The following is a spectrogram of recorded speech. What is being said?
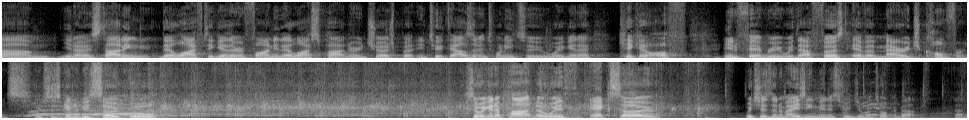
um, you know, starting their life together and finding their life's partner in church. But in 2022, we're going to kick it off in February with our first ever marriage conference, which is going to be so cool. So we're going to partner with XO, which is an amazing ministry. Do you want to talk about that?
